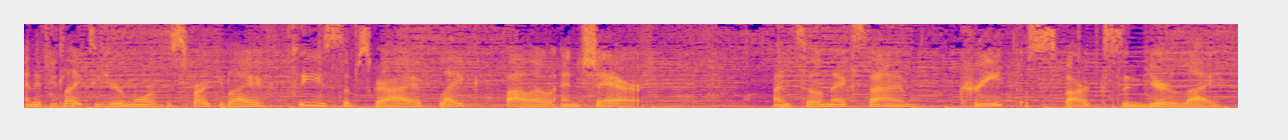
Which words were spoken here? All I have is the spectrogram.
And if you'd like to hear more of The Sparky Life, please subscribe, like, follow, and share. Until next time, create the sparks in your life.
